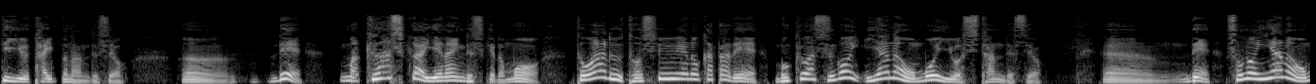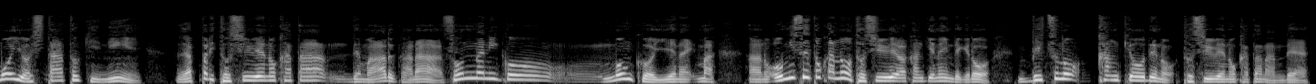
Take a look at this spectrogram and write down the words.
ていうタイプなんですよ。うん。で、まあ、詳しくは言えないんですけども、とある年上の方で、僕はすごい嫌な思いをしたんですよ。うん、で、その嫌な思いをした時に、やっぱり年上の方でもあるから、そんなにこう、文句を言えない。まあ、あの、お店とかの年上は関係ないんだけど、別の環境での年上の方なんで、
